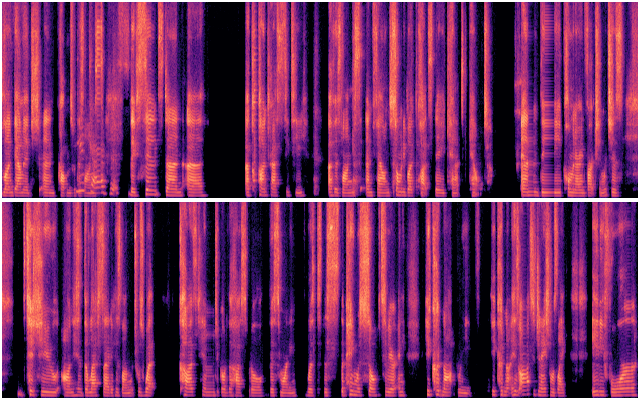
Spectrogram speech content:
lung damage and problems with his lungs. They've since done a, a contrast CT of his lungs and found so many blood clots they can't count. And the pulmonary infarction, which is tissue on his, the left side of his lung, which was what caused him to go to the hospital this morning, was this the pain was so severe and he could not breathe. He could not, his oxygenation was like 84,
